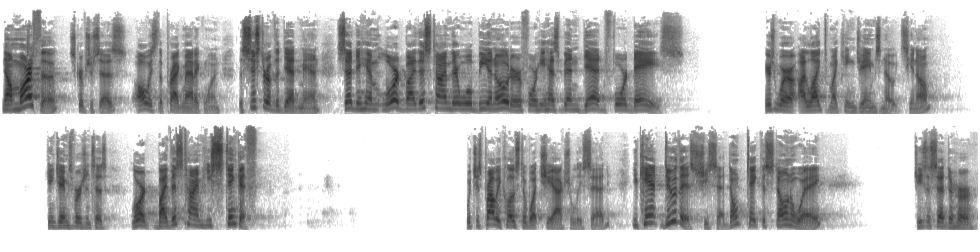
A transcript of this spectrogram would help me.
Now, Martha, Scripture says, always the pragmatic one, the sister of the dead man, said to him, Lord, by this time there will be an odor, for he has been dead four days. Here's where I liked my King James notes, you know? King James Version says, Lord, by this time he stinketh. Which is probably close to what she actually said. You can't do this, she said. Don't take the stone away. Jesus said to her,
